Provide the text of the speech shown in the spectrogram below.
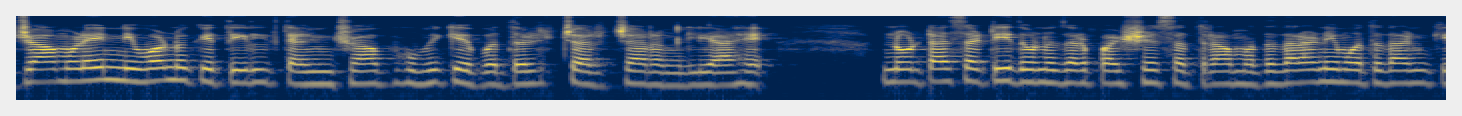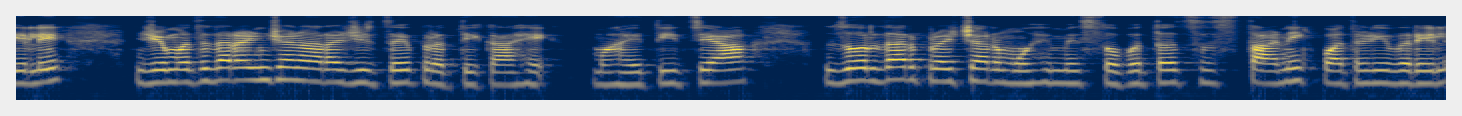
ज्यामुळे निवडणुकीतील त्यांच्या भूमिकेबद्दल चर्चा रंगली आहे. नोटासाठी दोन हजार पाचशे सतरा मतदारांनी मतदान केले जे मतदारांच्या नाराजीचे प्रतीक आहे. माहितीच्या जोरदार प्रचार मोहिमेसोबतच स्थानिक पातळीवरील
